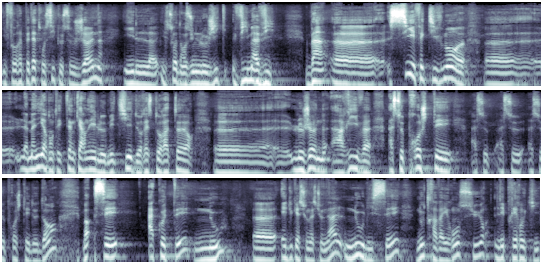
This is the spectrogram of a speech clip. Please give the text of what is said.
il faudrait peut-être aussi que ce jeune, il, il soit dans une logique vie ma vie. Ben, euh, si effectivement la manière dont est incarné le métier de restaurateur, le jeune arrive à se projeter, à se, à se, à se projeter dedans, ben, c'est à côté, nous, euh, éducation nationale, nous, lycée, nous travaillerons sur les prérequis.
